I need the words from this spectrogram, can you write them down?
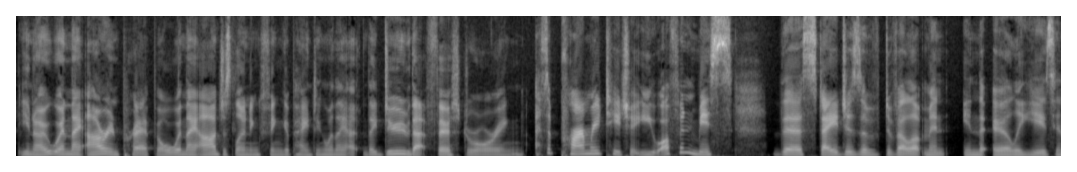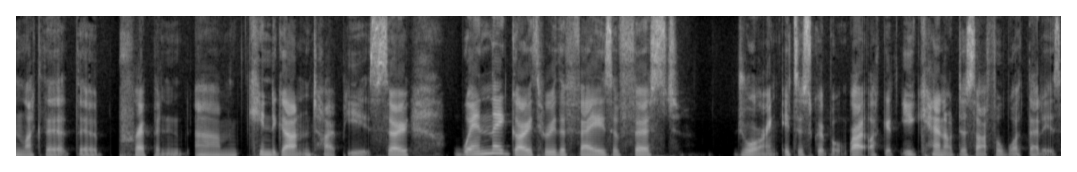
You know, when they are in prep or when they are just learning finger painting, when they they do that first drawing. as a primary teacher, you often miss the stages of development in the early years, in like the the prep and um, kindergarten type years. So when they go through the phase of first drawing, it's a scribble, right? Like it, you cannot decipher what that is,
